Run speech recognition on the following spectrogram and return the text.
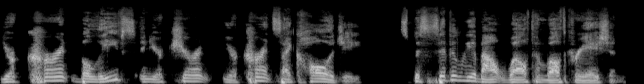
your current beliefs and your current, your current psychology specifically about wealth and wealth creation.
